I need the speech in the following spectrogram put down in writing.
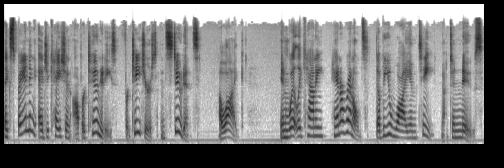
Expanding education opportunities for teachers and students alike. In Whitley County, Hannah Reynolds, WYMT Mountain News.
